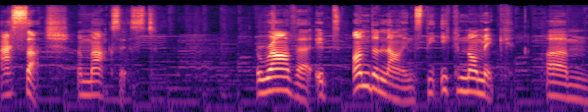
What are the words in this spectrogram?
as such, a Marxist. Rather, it underlines the economic um,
